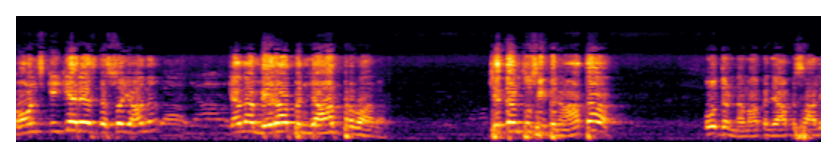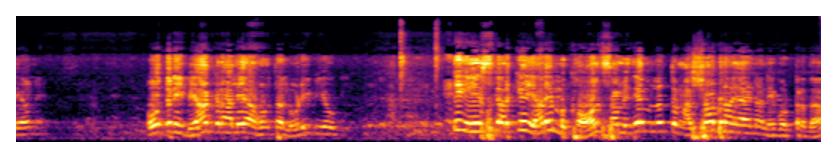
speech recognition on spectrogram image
ਕੌਣ ਕੀ ਕਹਿ ਰਹੇ ਦੱਸੋ ਯਾਦ। ਕਹਿੰਦਾ ਮੇਰਾ ਪੰਜਾਬ ਪਰਿਵਾਰ ਆ। ਜਿੱਦਣ ਤੁਸੀਂ ਬਣਾਤਾ ਉਦੋਂ ਨਵਾਂ ਪੰਜਾਬ ਵਸਾ ਲਿਆ ਉਹਨੇ। ਉਦੋਂ ਹੀ ਵਿਆਹ ਕਰਾ ਲਿਆ ਹੁਣ ਤਾਂ ਲੋਹੜੀ ਵੀ ਹੋਊਗੀ। ਤੇ ਇਸ ਕਰਕੇ ਯਾਰ ਇਹ ਮਖੌਲ ਸਮਝਦੇ ਮਤਲਬ ਤਮਾਸ਼ਾ ਬਣਾਇਆ ਇਹਨਾਂ ਨੇ ਵੋਟਰ ਦਾ।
